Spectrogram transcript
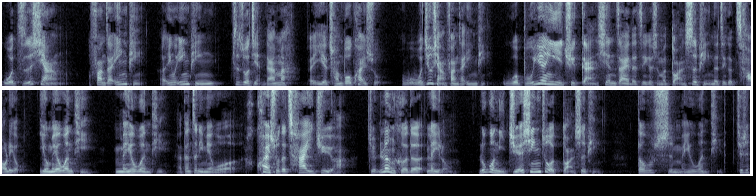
我只想放在音频，呃，因为音频制作简单嘛，呃，也传播快速，我我就想放在音频，我不愿意去赶现在的这个什么短视频的这个潮流，有没有问题？没有问题啊，但这里面我快速的插一句哈，就任何的内容，如果你决心做短视频。都是没有问题的，就是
